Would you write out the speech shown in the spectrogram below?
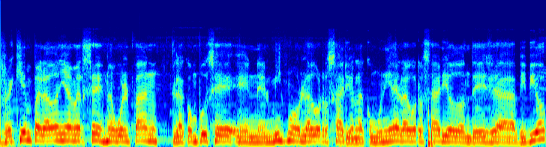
Requiem para Doña Mercedes Nahuelpan la compuse en el mismo Lago Rosario, en la comunidad de Lago Rosario donde ella vivió,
